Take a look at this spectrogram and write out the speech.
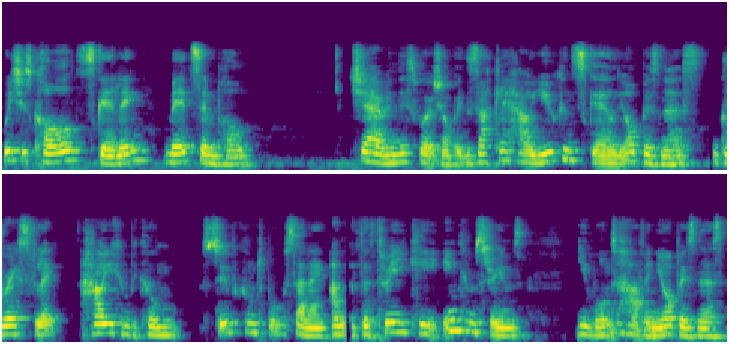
which is called Scaling Made Simple. Share in this workshop exactly how you can scale your business gracefully, how you can become super comfortable selling, and the three key income streams you want to have in your business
